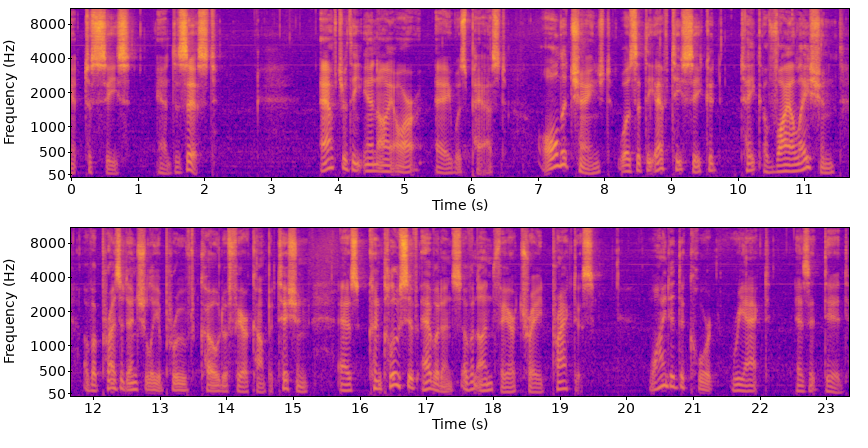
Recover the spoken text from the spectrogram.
it to cease and desist. After the NIRA was passed, all that changed was that the FTC could take a violation of a presidentially approved Code of Fair Competition as conclusive evidence of an unfair trade practice. Why did the court react as it did?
